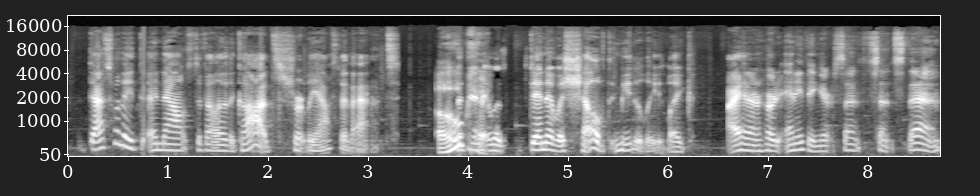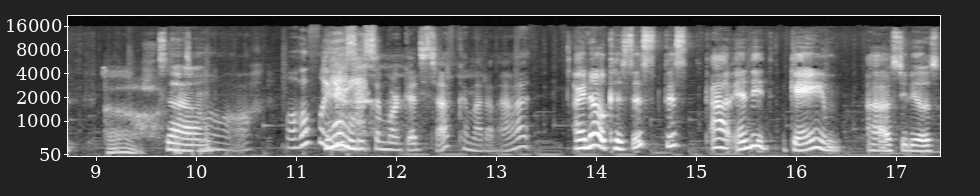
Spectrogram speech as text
they, that's when they announced the Valley of the Gods. Shortly after that. But then it was then it was shelved immediately. Like I hadn't heard anything since since then. Oh, So Aw. Well, hopefully Yeah. we see some more good stuff come out of that. I know because this this uh, indie game uh, studios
